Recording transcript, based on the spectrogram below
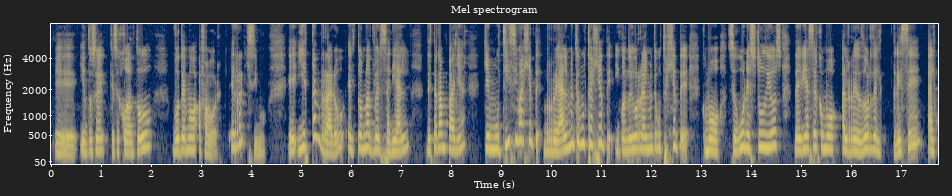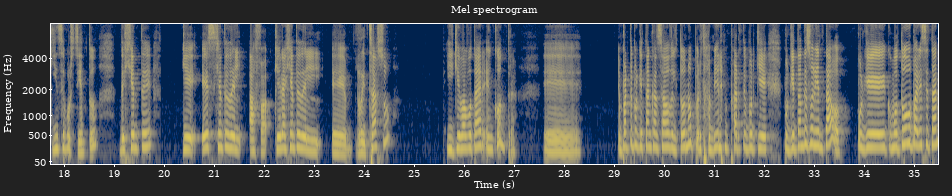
Eh, y entonces que se jodan todos, votemos a favor. Es rarísimo. y es tan raro el tono adversarial de esta campaña que muchísima gente, realmente mucha gente, y cuando digo realmente mucha gente, como según estudios, debería ser como alrededor del 13 al 15% de gente que es gente del AFA, que era gente del eh, rechazo y que va a votar en contra. Eh, en parte porque están cansados del tono, pero también en parte porque, porque están desorientados, porque como todo parece tan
